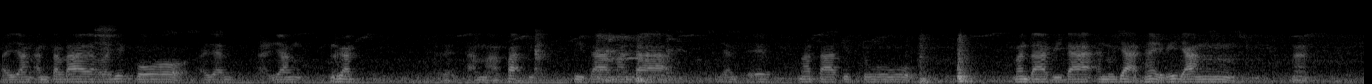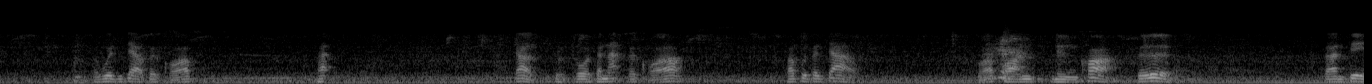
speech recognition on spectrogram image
อายังอันตรายอยิโกอายังอายังเลือดถามหาพระบิดามารดายันเตมาตาปิตูมารดาบิดาอนุญาตให้หรือยังพระพุทธเจ้าไปขอพระ เจ้าสุโธธนะไปขอ พระพุทธเจ้า ขอพรหนึ่งข้อคือตอนที่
